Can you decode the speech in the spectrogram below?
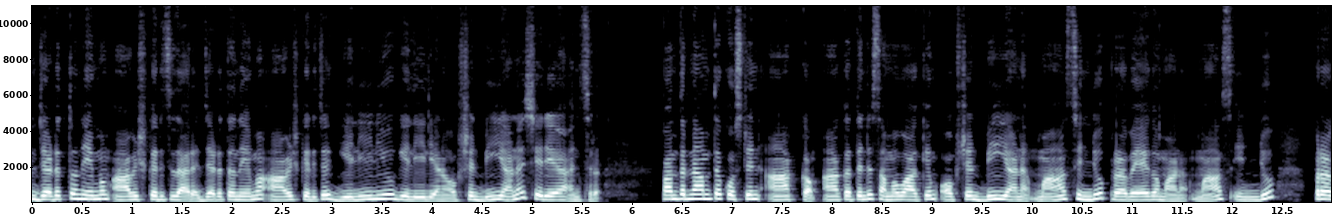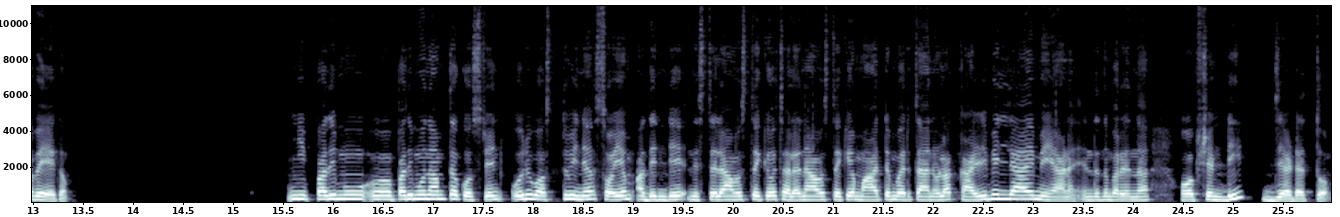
ജഡത്വ നിയമം ആവിഷ്കരിച്ചത് ആര്? ജഡത്വ നിയമം ആവിഷ്കരിച്ച ഗലീലിയോ ഗലീലിയാണ്? ഓപ്ഷൻ ബി ആണ് ശരിയായ ആൻസർ. പന്ത്രണ്ടാമത്തെ ക്വസ്റ്റ്യൻ ആക്കം. ആക്കത്തിന്റെ സമവാക്യം ഓപ്ഷൻ ബി ആണ്. മാസ് ഇന്റു പ്രവേഗമാണ്. മാസ് ഇന്റു പ്രവേഗം. ഇനി പതിമൂ പതിമൂന്നാമത്തെ ക്വസ്റ്റ്യൻ ഒരു വസ്തുവിന് സ്വയം അതിന്റെ നിശ്ചലാവസ്ഥയ്ക്കോ ചലനാവസ്ഥയ്ക്കോ മാറ്റം വരുത്താനുള്ള കഴിവില്ലായ്മയാണ് എന്തെന്ന് പറയുന്ന ഓപ്ഷൻ ഡി ജഡത്വം.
